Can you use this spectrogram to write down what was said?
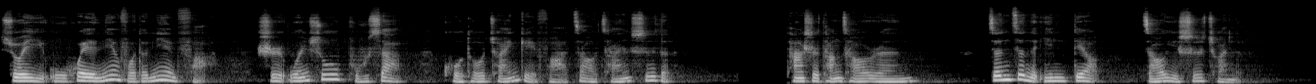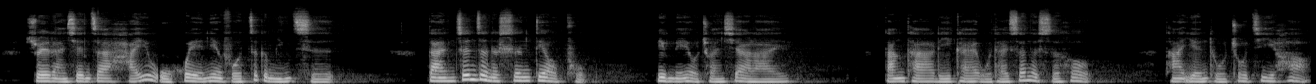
所以五会念佛的念法。是文殊菩萨口头传给法照禅师的。他是唐朝人，真正的音调早已失传了。虽然现在还有舞会念佛这个名词，但真正的声调谱并没有传下来。当他离开五台山的时候，他沿途做记号，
